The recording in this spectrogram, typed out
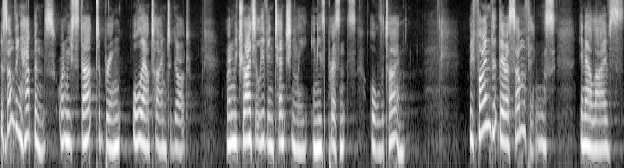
But something happens when we start to bring all our time to God when we try to live intentionally in His presence all the time. We find that there are some things in our lives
